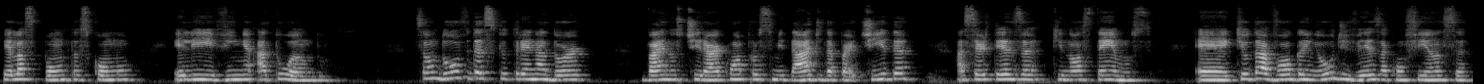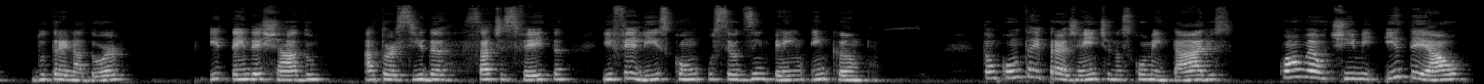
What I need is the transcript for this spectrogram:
pelas pontas como ele vinha atuando. São dúvidas que o treinador vai nos tirar com a proximidade da partida. A certeza que nós temos é que o Davó ganhou de vez a confiança do treinador e tem deixado a torcida satisfeita e feliz com o seu desempenho em campo. Então conta aí pra gente nos comentários qual é o time ideal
